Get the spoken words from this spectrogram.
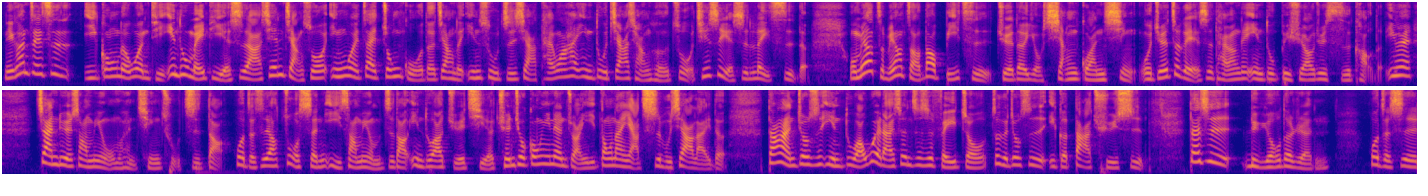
你看这次移工的问题，印度媒体也是啊，先讲说，因为在中国的这样的因素之下，台湾和印度加强合作，其实也是类似的。我们要怎么样找到彼此觉得有相关性？我觉得这个也是台湾跟印度必须要去思考的，因为战略上面我们很清楚知道，或者是要做生意上面我们知道，印度要崛起了，全球供应链转移，东南亚吃不下来的，当然就是印。度啊，未来甚至是非洲，这个就是一个大趋势。但是旅游的人，或者是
